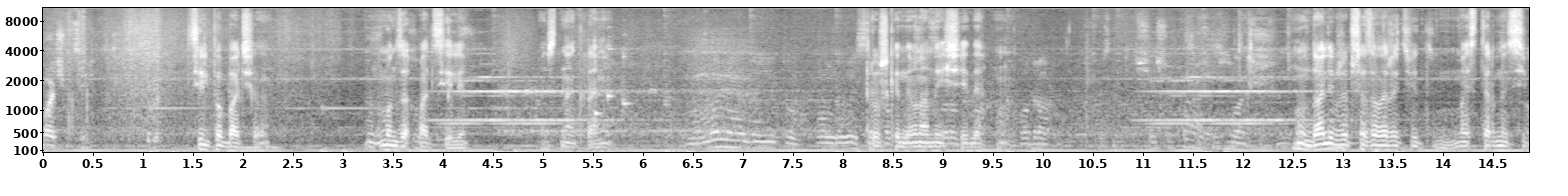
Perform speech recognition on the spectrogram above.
Бачу ціль. Ціль побачили. Вон захват цілі. Ось на екрані. Трошки не вона нижче йде. Ну, далі вже все залежить від майстерності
